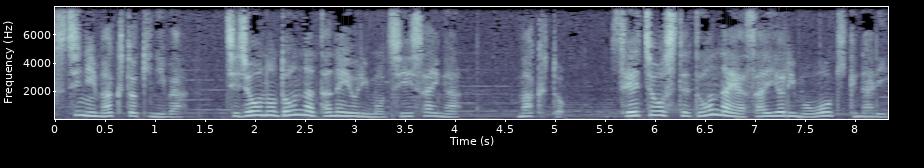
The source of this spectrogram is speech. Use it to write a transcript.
土にまく時には地上のどんな種よりも小さいがまくと成長してどんな野菜よりも大きくなり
